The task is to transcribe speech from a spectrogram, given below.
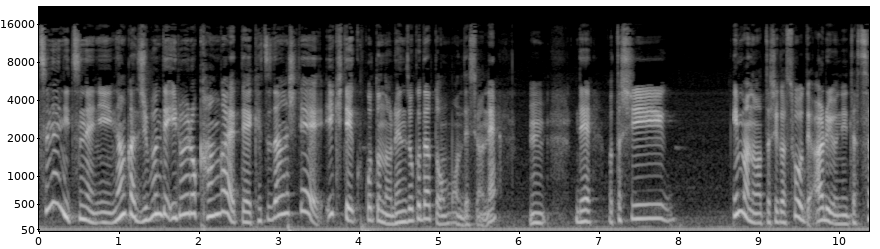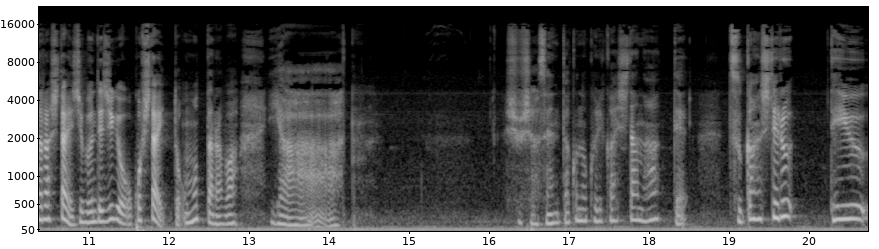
常に常になんか自分でいろいろ考えて決断して生きていくことの連続だと思うんですよね。うん。で、私、今の私がそうであるように脱サラしたい、自分で事業を起こしたいと思ったらば、いやー、取捨選択の繰り返しだなって痛感してるっていう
